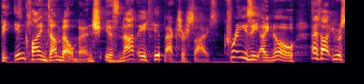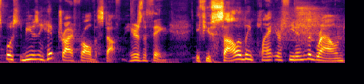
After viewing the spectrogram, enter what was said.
the incline dumbbell bench is not a hip exercise. Crazy, I know. I thought you were supposed to be using hip drive for all the stuff. Here's the thing. If you solidly plant your feet into the ground,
